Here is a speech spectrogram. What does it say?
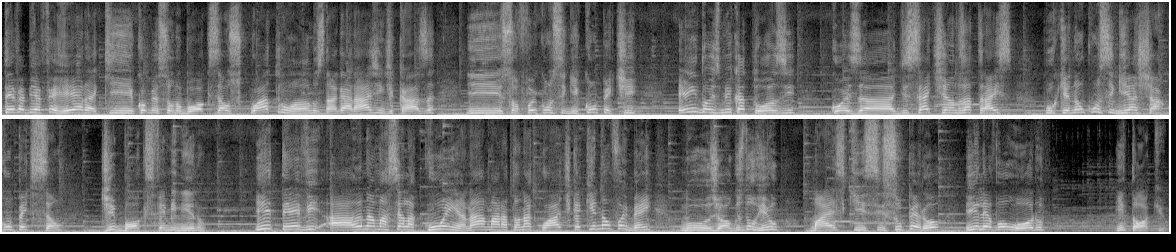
Teve a Bia Ferreira, que começou no boxe aos 4 anos na garagem de casa e só foi conseguir competir em 2014, coisa de 7 anos atrás, porque não conseguia achar competição de boxe feminino. E teve a Ana Marcela Cunha na maratona aquática, que não foi bem nos Jogos do Rio, mas que se superou e levou o ouro em Tóquio.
